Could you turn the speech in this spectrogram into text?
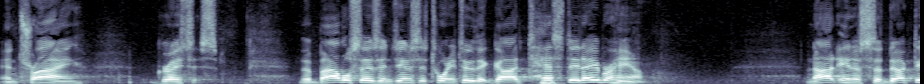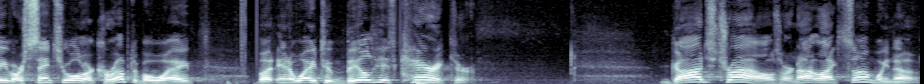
and trying graces. The Bible says in Genesis 22 that God tested Abraham not in a seductive or sensual or corruptible way, but in a way to build his character. God's trials are not like some we know.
